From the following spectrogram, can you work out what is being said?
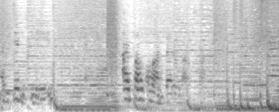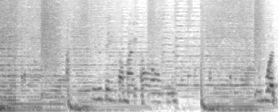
I didn't need. I felt a lot better about that. Do things on my own. What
